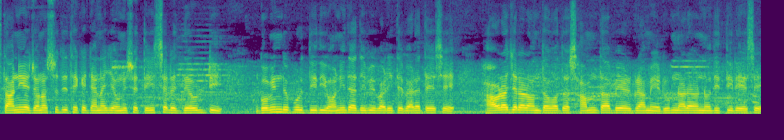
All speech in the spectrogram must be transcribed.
স্থানীয় জনশ্রুতি থেকে জানা যায়, উনিশশো তেইশ সালে দেউলটি গোবিন্দপুর দিদি অনিতা দেবী বাড়িতে বেড়াতে এসে হাওড়া জেলার অন্তর্গত সামতাবের গ্রামে রূপনারায়ণ নদীর তীরে এসে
